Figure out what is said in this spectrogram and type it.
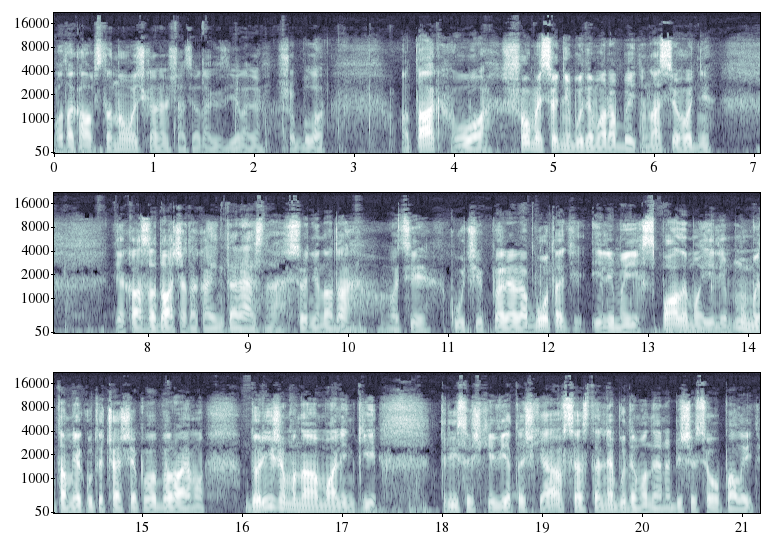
Отака обстановочка. Зараз я так зроблю, щоб було отак. О, що ми сьогодні будемо робити? У нас сьогодні яка задача така інтересна. Сьогодні треба оці кучі переработати, або ми їх спалимо, або ну, ми там яку-то чаще повибираємо, доріжемо на маленькі трісочки, віточки, а все остальне будемо, мабуть, більше всього палити.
